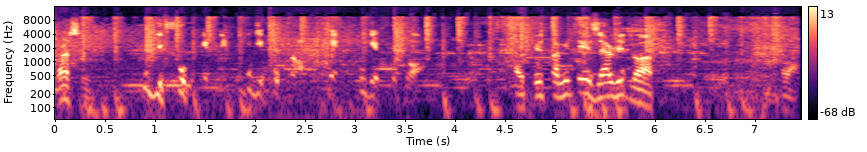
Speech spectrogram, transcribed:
Agora sim. Kung Fu, Kung Fu Pro, Kung Fu pra mim tem zero de drop. Olha lá.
